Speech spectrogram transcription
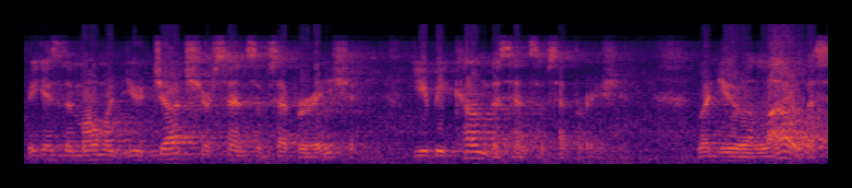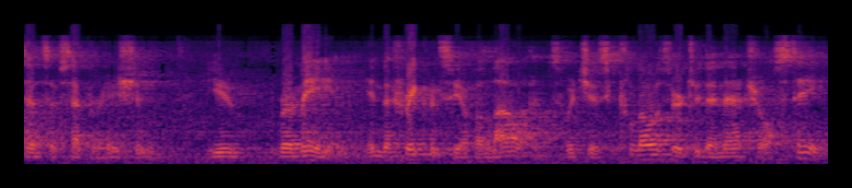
because the moment you judge your sense of separation, you become the sense of separation. When you allow the sense of separation, you remain in the frequency of allowance, which is closer to the natural state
